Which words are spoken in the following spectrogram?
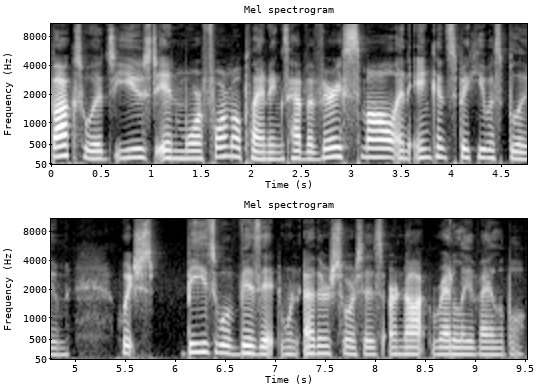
Boxwoods used in more formal plantings have a very small and inconspicuous bloom, which bees will visit when other sources are not readily available.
